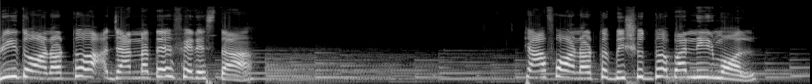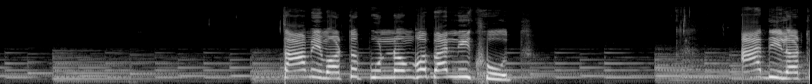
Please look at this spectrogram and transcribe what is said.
হৃদন অর্থ জান্নাতের ফেরেস্তা চাফন অর্থ বিশুদ্ধ বা নির্মল। তামিম অর্থ পূর্ণঙ্গ বা নিখুঁত। আদিল অর্থ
